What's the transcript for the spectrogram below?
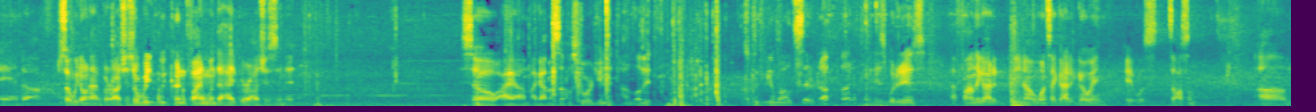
and uh, so we don't have garages, or we, we couldn't find one that had garages in it. So I um, I got myself a storage unit. I love it. It took me a while to set it up, but it is what it is. I finally got it. You know, once I got it going, it was it's awesome. Um,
